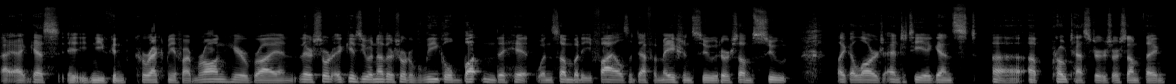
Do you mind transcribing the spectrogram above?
I, I guess eh, you can correct me if I'm wrong here, Brian. There's sort of it gives you another sort of legal button to hit when somebody files a defamation suit or some suit, like a large entity against uh, uh, protesters or something,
